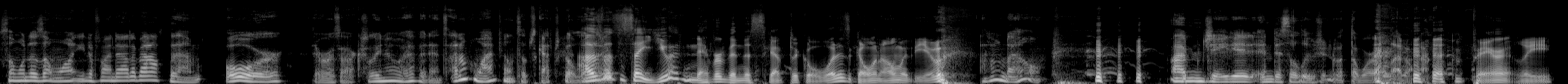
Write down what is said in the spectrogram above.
someone doesn't want you to find out about them. Or there was actually no evidence. I don't know why I'm feeling so skeptical. I was about about to say, you have never been this skeptical. What is going on with you? I don't know. I'm jaded and disillusioned with the world. I don't know. Apparently.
